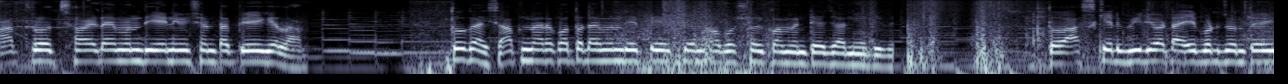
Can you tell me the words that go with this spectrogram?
মাত্র ছয় ডায়মন্ড দিয়ে অ্যানিমেশনটা পেয়ে গেলাম। তো গাইস আপনারা কত ডায়মন্ড দিয়ে পেয়েছেন অবশ্যই কমেন্টে জানিয়ে দিবেন। তো আজকের ভিডিওটা এই পর্যন্তই।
